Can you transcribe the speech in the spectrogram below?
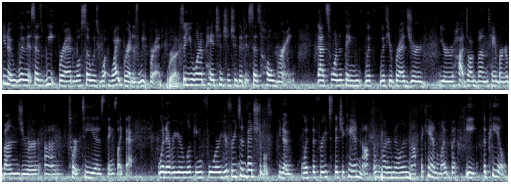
you know when it says wheat bread, well, so is wh- white bread is wheat bread. Right. So you want to pay attention to that it says whole grain. That's one thing with with your breads, your your hot dog buns, hamburger buns, your um, tortillas, things like that. Whenever you're looking for your fruits and vegetables, you know, with the fruits that you can, not the watermelon, not the cantaloupe, but eat the peel.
